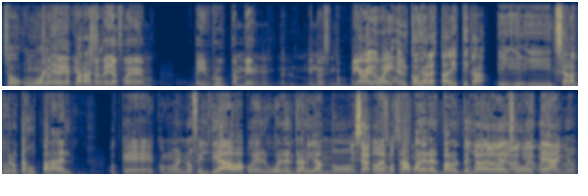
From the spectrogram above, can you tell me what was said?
So, un Muchas de de, 10 y para muchas de ellas fue Babe Ruth también, del 1920. Que by the way, él cogió la estadística y, y- y se la tuvieron que ajustar a él. Porque como él no fildeaba, pues el World en realidad no, Exacto, no demostraba sí, sí. cuál era el valor verdadero de él. aquí, este año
